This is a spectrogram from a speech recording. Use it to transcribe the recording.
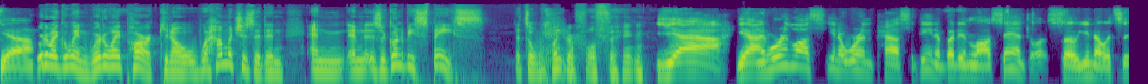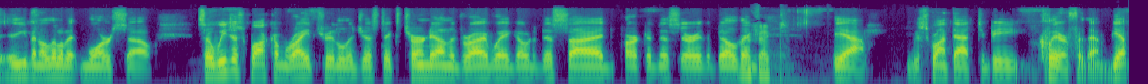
Yeah. where do I go in? Where do I park? You know, how much is it? And and and is there going to be space? That's a wonderful thing. Yeah, yeah, and we're in Los, you know, we're in Pasadena, but in Los Angeles, so you know, it's uh, even a little bit more so. So we just walk them right through the logistics, turn down the driveway, go to this side, park in this area of the building. Perfect. Yeah, just want that to be clear for them. Yep.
